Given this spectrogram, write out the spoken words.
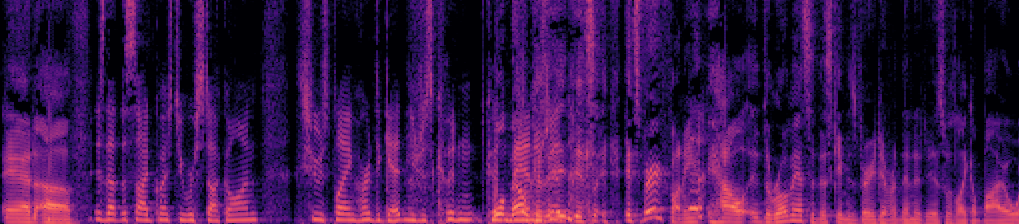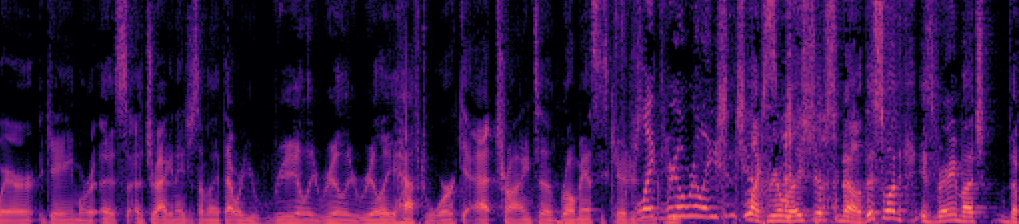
And uh, Is that the side quest you were stuck on? She was playing hard to get and you just couldn't couldn't well, no, because it. it, it's it's very funny how the romance in this game is very different than it is with like a Bioware game or a, a Dragon Age or something like that, where you really, really, really have to work at trying to romance these characters. like you- real relationships. like real relationships. No, this one is very much the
